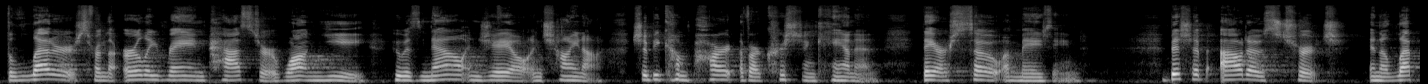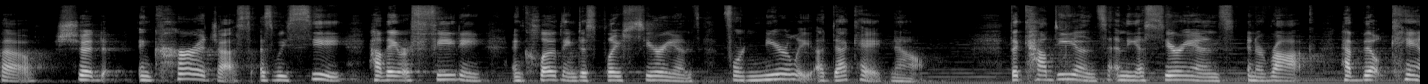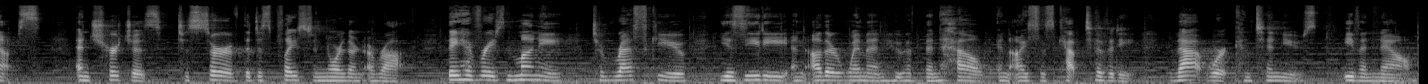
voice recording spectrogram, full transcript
The letters from the early rain pastor Wang Yi, who is now in jail in China, should become part of our Christian canon. They are so amazing. Bishop Audo's church in Aleppo should encourage us as we see how they are feeding and clothing displaced Syrians for nearly a decade now. The Chaldeans and the Assyrians in Iraq have built camps and churches to serve the displaced in northern Iraq. They have raised money to rescue Yazidi and other women who have been held in ISIS captivity. That work continues even now.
